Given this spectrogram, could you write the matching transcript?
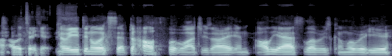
I, I would take it. No, Ethan will accept all foot watchers, all right? And all the ass lovers come over here.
